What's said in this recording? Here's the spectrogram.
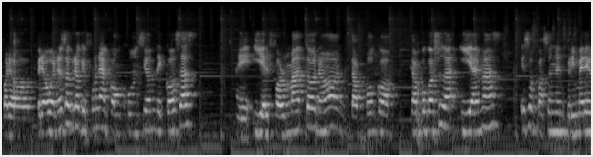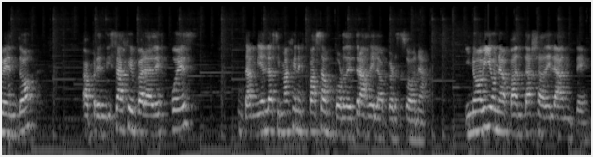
pero, pero bueno, eso creo que fue una conjunción de cosas eh, y el formato no tampoco, tampoco ayuda. Y además, eso pasó en el primer evento, aprendizaje para después, también las imágenes pasan por detrás de la persona y no había una pantalla delante.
